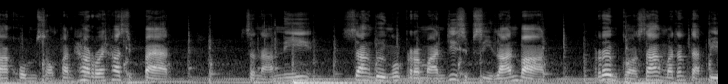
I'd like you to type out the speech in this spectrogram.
ลาคม 2558 สนามนี้สร้างด้วยงบประมาณ 24 ล้านบาท เริ่มก่อสร้างมาตั้งแต่ปี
